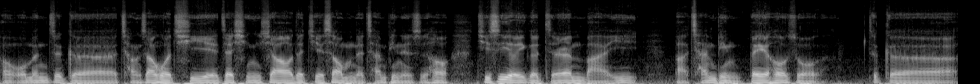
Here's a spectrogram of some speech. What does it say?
我们这个厂商或企业在行销、在介绍我们的产品的时候，其实有一个责任，把一把产品背后所这个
